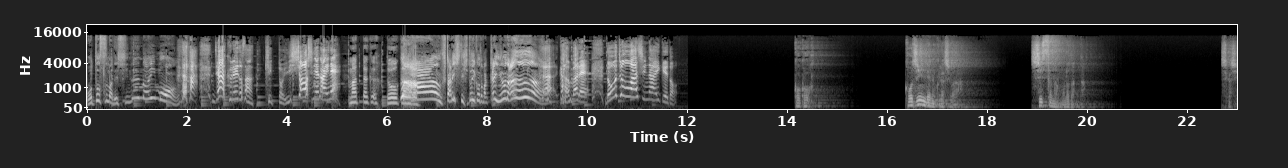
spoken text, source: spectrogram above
落とすまで死ねないもん。じゃあクレイドさん、きっと一生死ねないね。まったく、同感だ。ああ二人してひどいことばっかり言うな 頑張れ。同情はしないけど。ここ、孤児院での暮らしは、質素なものだった。しかし、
